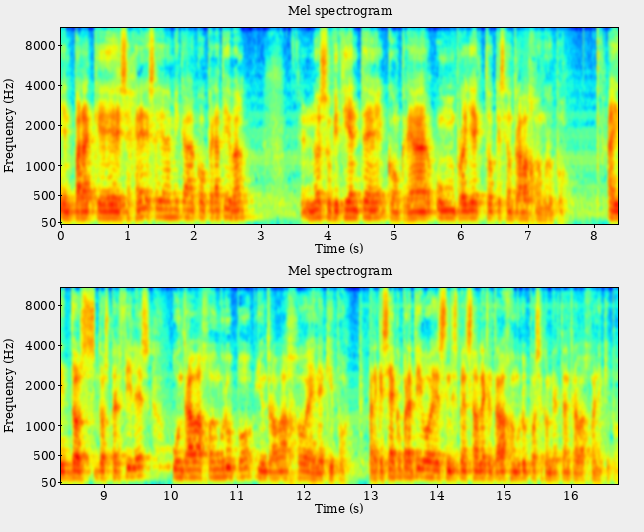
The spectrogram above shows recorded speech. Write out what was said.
Bien, para que se genere esa dinámica cooperativa, no es suficiente con crear un proyecto que sea un trabajo en grupo. Hay dos, dos perfiles, un trabajo en grupo y un trabajo en equipo. Para que sea cooperativo es indispensable que el trabajo en grupo se convierta en trabajo en equipo.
